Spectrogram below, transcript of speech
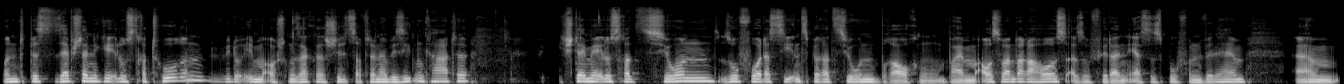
und bist selbstständige Illustratorin, wie du eben auch schon gesagt hast, steht jetzt auf deiner Visitenkarte. Ich stelle mir Illustrationen so vor, dass sie Inspiration brauchen. Beim Auswandererhaus, also für dein erstes Buch von Wilhelm, ähm,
